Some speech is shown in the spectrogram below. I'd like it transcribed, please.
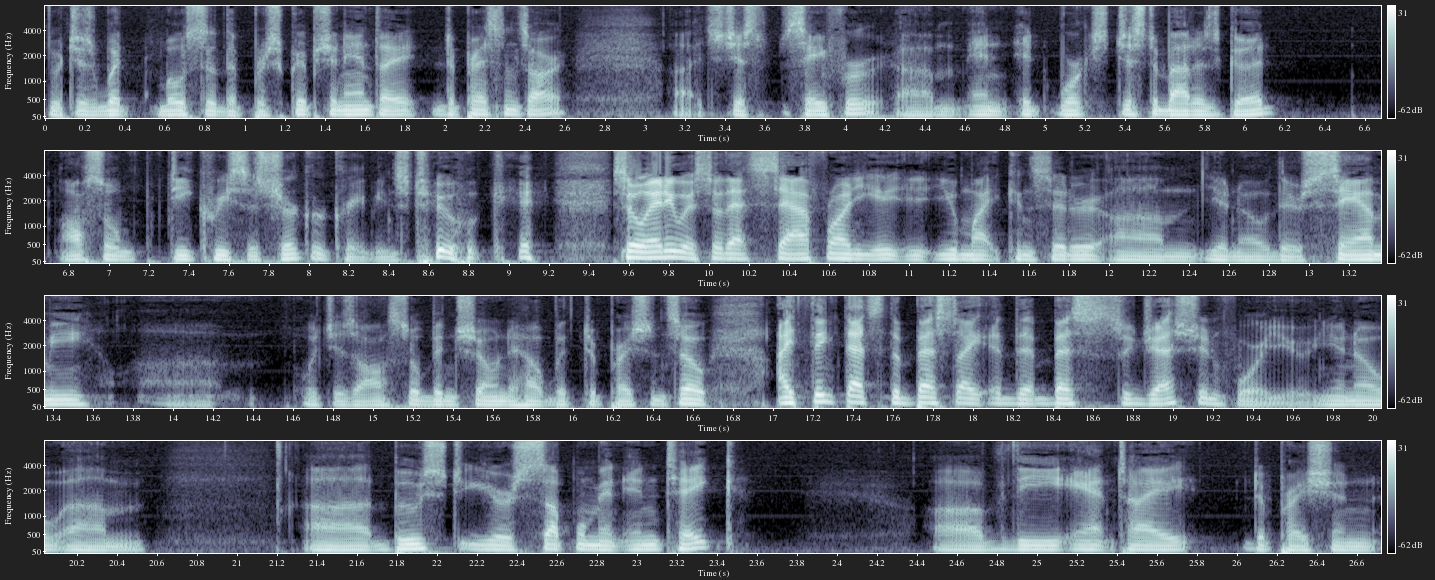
which is what most of the prescription antidepressants are. Uh, it's just safer um, and it works just about as good. Also decreases sugar cravings too. so anyway, so that's saffron you, you might consider. Um, you know, there's SAMe, uh, which has also been shown to help with depression. So I think that's the best I, the best suggestion for you. You know, um, uh, boost your supplement intake of the anti-depression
